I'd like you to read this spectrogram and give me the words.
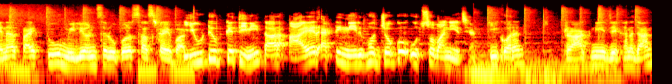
এনার প্রায় টু মিলিয়নসের উপর সাবস্ক্রাইবার ইউটিউবকে তিনি তার আয়ের একটি নির্ভরযোগ্য উৎস বানিয়েছেন। কি করেন? ট্রাক নিয়ে যেখানে যান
